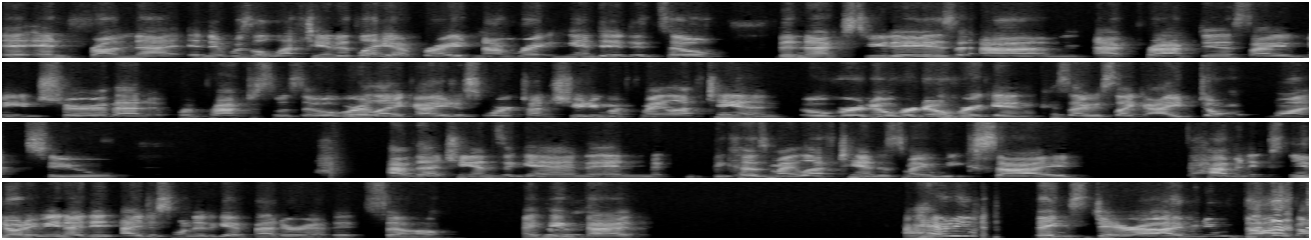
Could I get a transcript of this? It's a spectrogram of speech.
and, and from that, and it was a left-handed layup, right? And I'm right-handed, and so the next few days um, at practice, I made sure that when practice was over, like I just worked on shooting with my left hand over and over and over again because I was like, I don't want to have that chance again. And because my left hand is my weak side, having you know what I mean? I did. I just wanted to get better at it. So I think that I haven't even. Thanks, Dara. I haven't even thought about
